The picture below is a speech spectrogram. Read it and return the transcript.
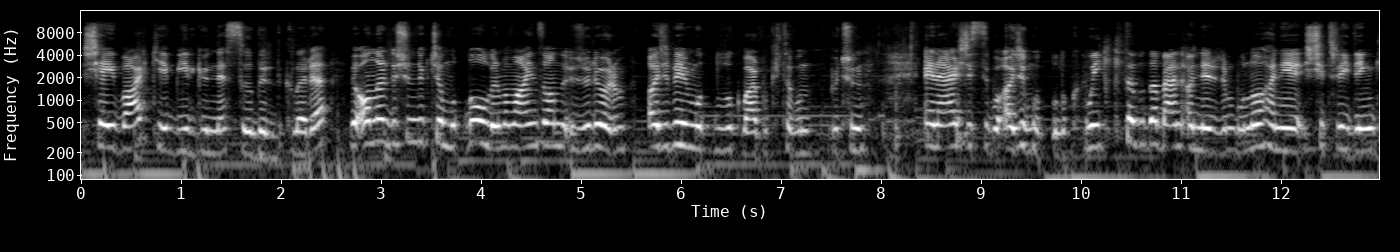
şey var ki bir gününe sığdırdıkları ve onları düşündükçe mutlu oluyorum ama aynı zamanda üzülüyorum. Acı bir mutluluk var bu kitabın bütün enerjisi bu acı mutluluk. Bu iki kitabı da ben öneririm. Bunu hani shit reading,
